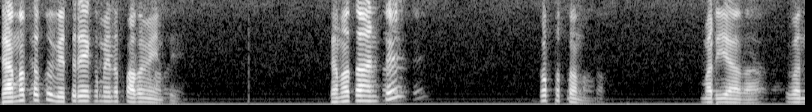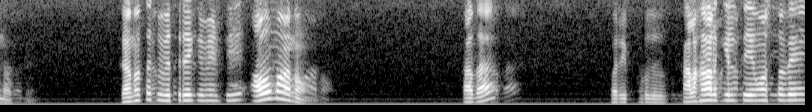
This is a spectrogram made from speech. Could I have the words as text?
ఘనతకు వ్యతిరేకమైన పదం ఏంటి? ఘనత అంటే గొప్పతనం. మర్యాద ఇవన్నీ వస్తాయి. ఘనతకు వ్యతిరేకం ఏంటి? అవమానం. కదా? మరి ఇప్పుడు కలహాలకు వెళ్తే ఏమొస్తుంది?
